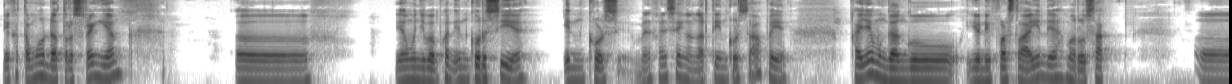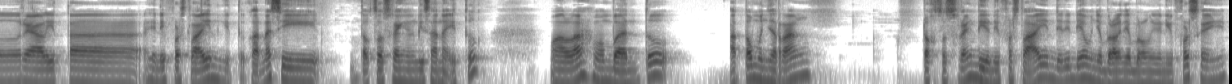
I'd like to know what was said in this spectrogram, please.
dia ketemu Doctor Strange yang uh, yang menyebabkan inkursi ya. Inkursi makanya saya nggak ngerti inkursi apa ya. Kayaknya mengganggu universe lain ya merusak uh, realita universe lain gitu. Karena si Doctor Strange yang di sana itu malah membantu atau menyerang Doctor Strange di universe lain. Jadi dia menyeberang-nyeberang universe kayaknya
